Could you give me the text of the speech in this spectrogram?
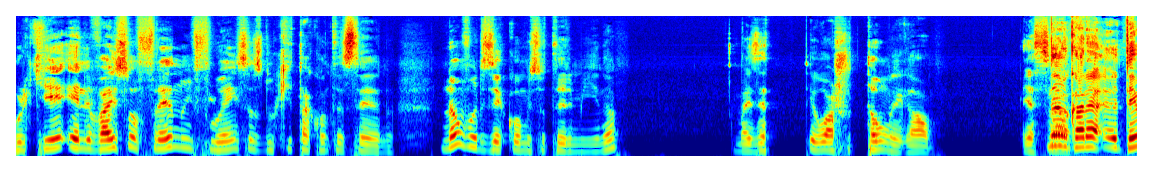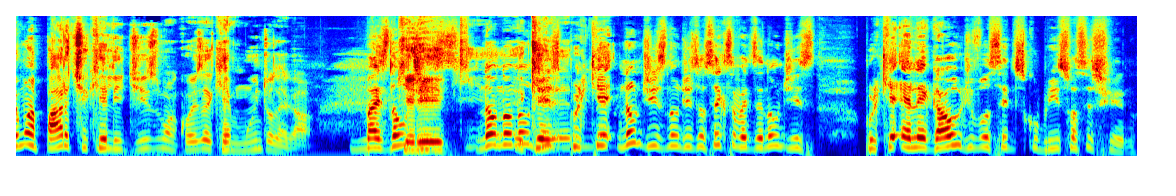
porque ele vai sofrendo influências do que está acontecendo. Não vou dizer como isso termina, mas é, eu acho tão legal. Essa... Não, cara, tem uma parte que ele diz uma coisa que é muito legal. Mas não que diz. Ele... Não, não, não que... diz, porque. Não diz, não diz. Eu sei que você vai dizer não diz. Porque é legal de você descobrir isso assistindo.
